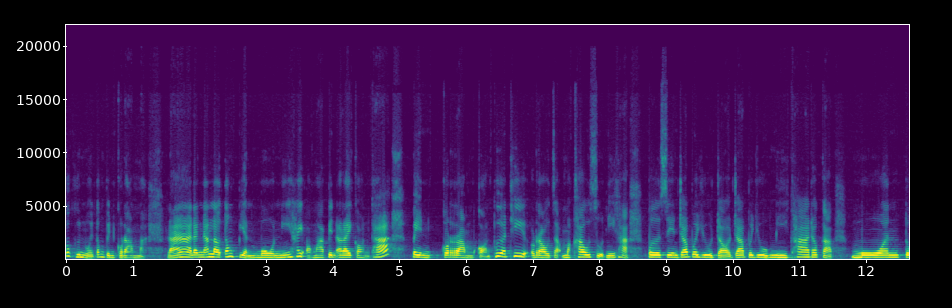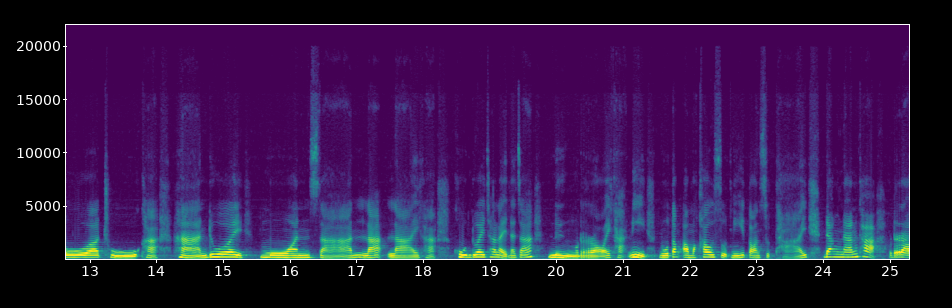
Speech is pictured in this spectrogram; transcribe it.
ก็คือหน่วยต้องเป็นกรัมอะนะดังนั้นเราต้องเปลี่ยนโมลนี้ให้ออกมาเป็นอะไรก่อนคะ เป็นกรัมก่อนเพื่อที่เราจะมาเข้าสูตรนี้ค่ะ เปอร์เซ็นต์ W ต่อ W มีค่าเท่ากับ มวลตัวถูกค่ะ หารด้วย มวลสารละลายค่ะ คูณด้วยเท่าไหร่นะจ๊ะ 100 ค่ะ นี่หนูต้องเอามาเข้าสูตรนี้ตอนสุดท้าย ดังนั้นค่ะ เรา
